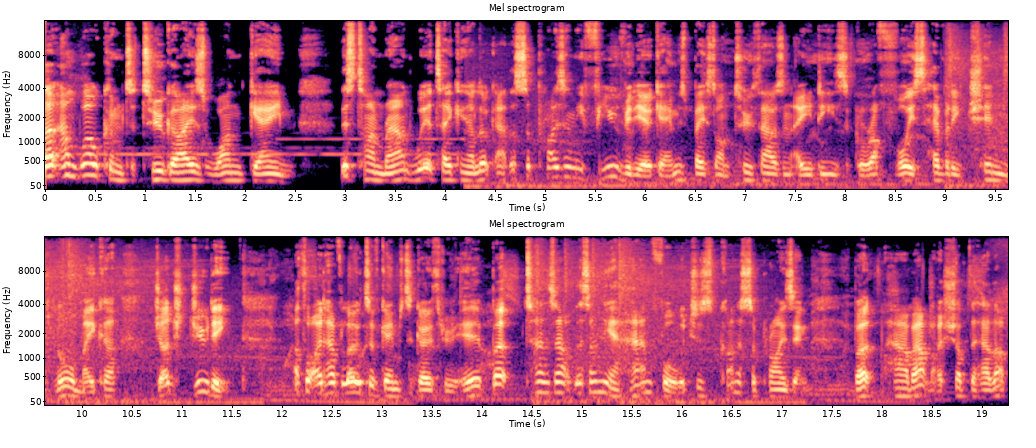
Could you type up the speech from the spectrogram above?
Hello and welcome to Two Guys One Game. This time round we're taking a look at the surprisingly few video games based on 2000 AD's gruff voice heavily chinned lawmaker Judge Judy. I thought I'd have loads of games to go through here but turns out there's only a handful which is kind of surprising. But how about I shut the hell up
